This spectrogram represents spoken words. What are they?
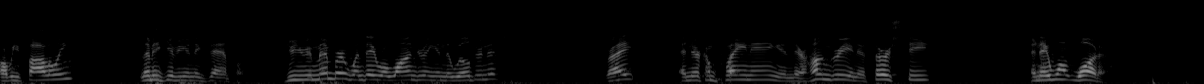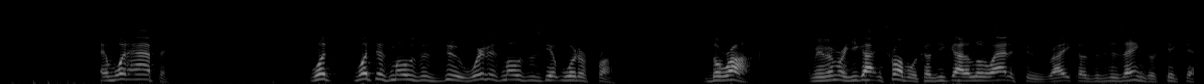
Are we following? Let me give you an example. Do you remember when they were wandering in the wilderness? Right? And they're complaining and they're hungry and they're thirsty and they want water. And what happens? What, what does Moses do? Where does Moses get water from? The rock. I mean, remember, he got in trouble because he got a little attitude, right? Because his anger kicked in.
